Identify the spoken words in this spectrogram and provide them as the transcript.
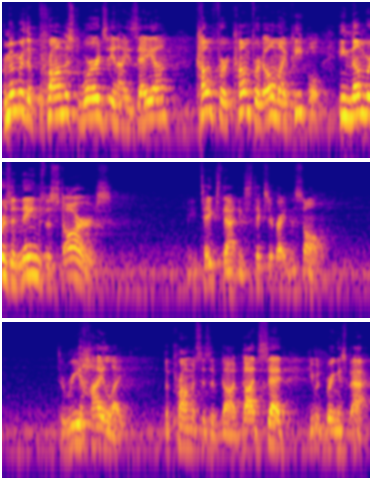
Remember the promised words in Isaiah? Comfort, comfort, oh my people. He numbers and names the stars takes that and he sticks it right in the psalm to re highlight the promises of God. God said he would bring us back,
